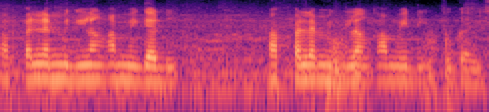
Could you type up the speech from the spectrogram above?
Papalamig lang kami gali. Papalamig lang kami dito, guys.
